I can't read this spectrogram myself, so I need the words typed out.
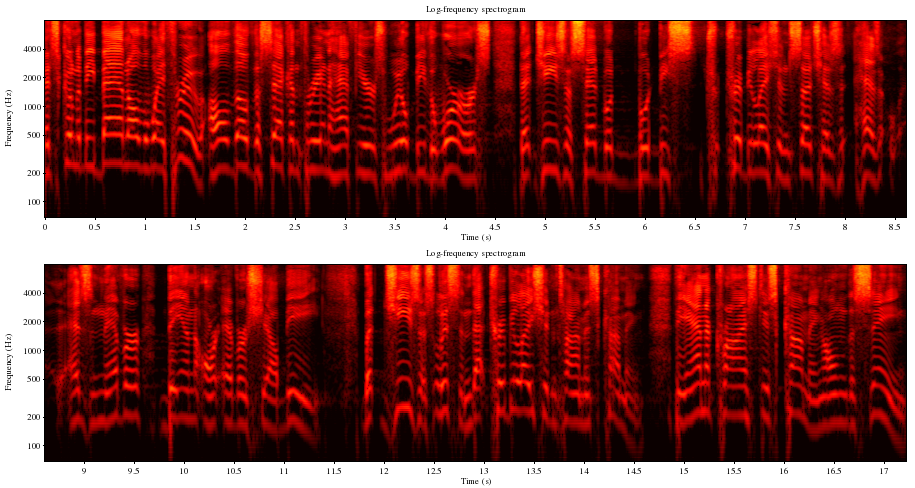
It's going to be bad all the way through. Although the second three and a half years will be the worst, that Jesus said would, would be tribulation such as has, has never been or ever shall be. But Jesus, listen, that tribulation time is coming. The Antichrist is coming on the scene.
